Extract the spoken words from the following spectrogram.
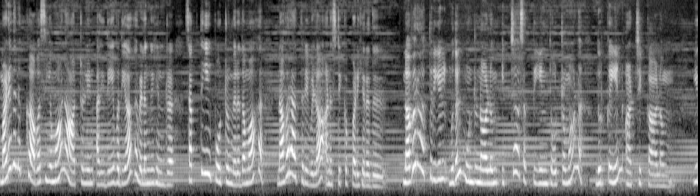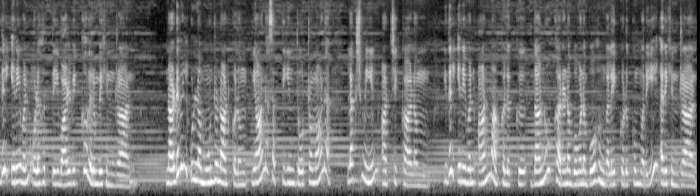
மனிதனுக்கு அவசியமான ஆற்றலின் அதிதேவதையாக விளங்குகின்ற சக்தியை போற்றும் விரதமாக நவராத்திரி விழா அனுஷ்டிக்கப்படுகிறது. நவராத்திரியில் முதல் மூன்று நாளும் இச்சா சக்தியின் தோற்றமான துர்க்கையின் ஆட்சி காலம். இதில் இறைவன் உலகத்தை வாழ்விக்க விரும்புகின்றான். நடுவில் உள்ள மூன்று நாட்களும் ஞான சக்தியின் தோற்றமான லக்ஷ்மியின் ஆட்சி காலம். இதில் இறைவன் ஆன்மாக்களுக்கு தனு கரண புவன போகங்களை கொடுக்கும் முறையை அறிகின்றான்.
